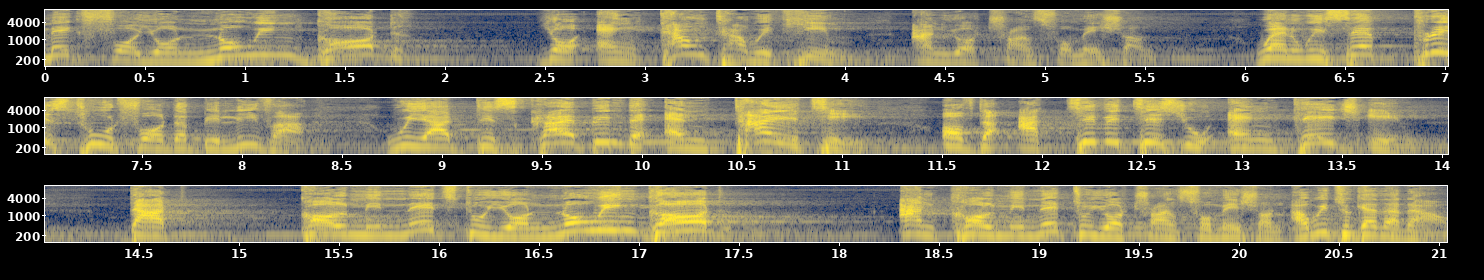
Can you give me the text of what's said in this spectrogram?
make for your knowing God, your encounter with Him, and your transformation. When we say priesthood for the believer, we are describing the entirety of the activities you engage in that culminates to your knowing God and culminate to your transformation. Are we together now?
